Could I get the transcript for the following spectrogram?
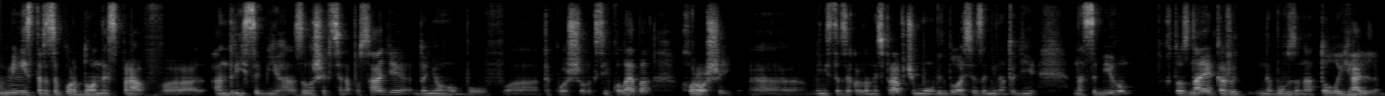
Міністр закордонних справ е, Андрій Сабіга залишився на посаді. До нього був е, також Олексій Колеба, хороший е, міністр закордонних справ. Чому відбулася заміна тоді на Сабігу? Хто знає, кажуть, не був занадто лояльним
